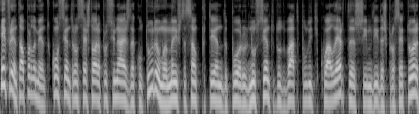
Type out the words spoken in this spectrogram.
Em frente ao Parlamento, concentram-se esta hora profissionais da cultura, uma manifestação que pretende pôr no centro do debate político alertas e medidas para o setor.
